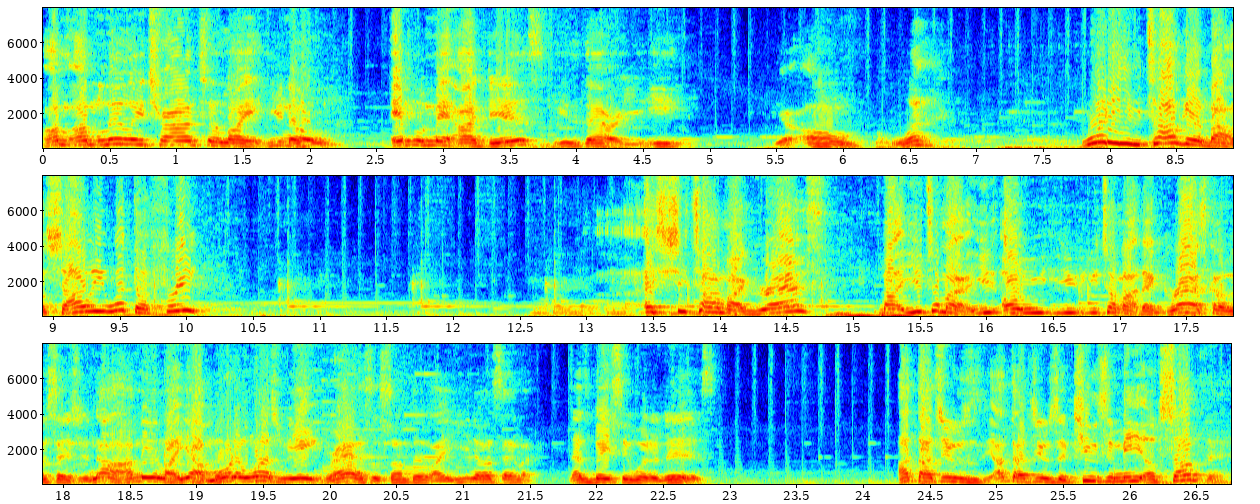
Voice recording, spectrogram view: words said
I'm, I'm literally trying to like, you know, implement ideas. Either that or you eat your own. What? What are you talking about, Shawi? What the freak? Is she talking about grass? But you talking about you? Oh, you you talking about that grass conversation? No, I mean like yeah, more than once we ate grass or something. Like you know what I'm saying? Like that's basically what it is. I thought you was I thought you was accusing me of something.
